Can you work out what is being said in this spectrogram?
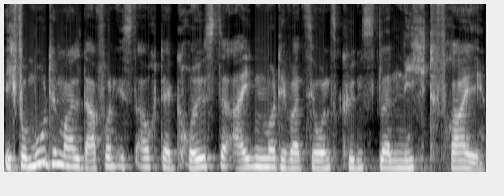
Ich vermute mal, davon ist auch der größte Eigenmotivationskünstler nicht frei.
